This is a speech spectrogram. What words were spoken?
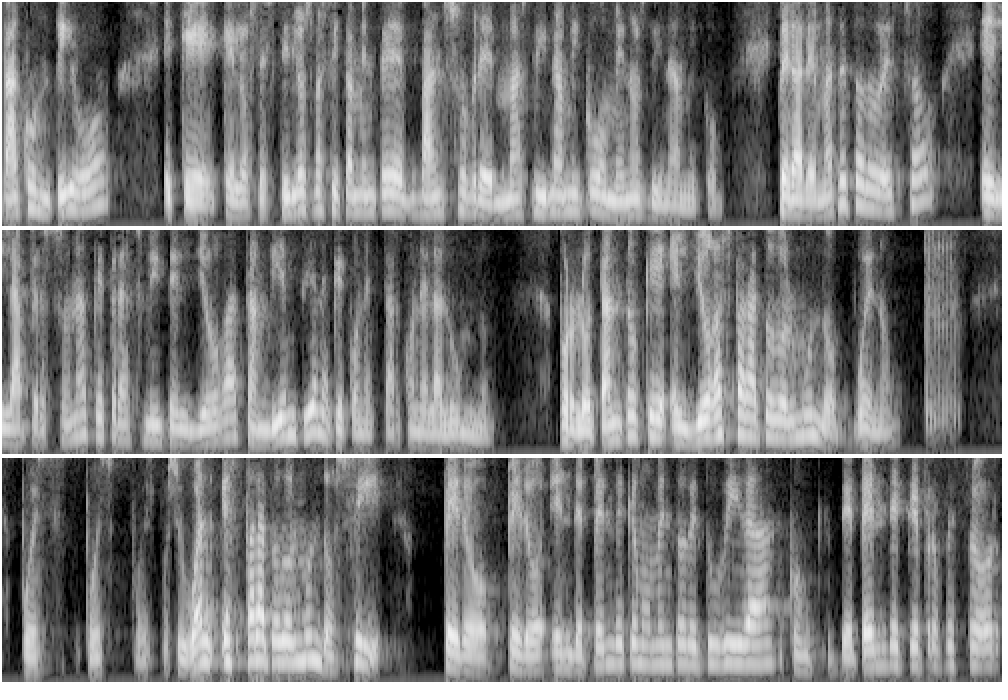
va contigo, eh, que, los estilos básicamente van sobre más dinámico o menos dinámico. Pero además de todo eso, eh, la persona que transmite el yoga también tiene que conectar con el alumno. Por lo tanto, que el yoga es para todo el mundo, bueno, pues, pues, pues, pues igual es para todo el mundo, sí, pero, pero en depende qué momento de tu vida, depende qué profesor,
